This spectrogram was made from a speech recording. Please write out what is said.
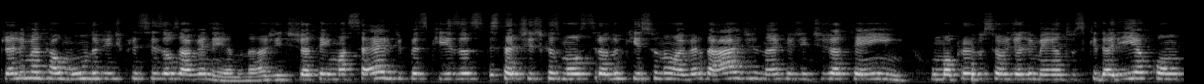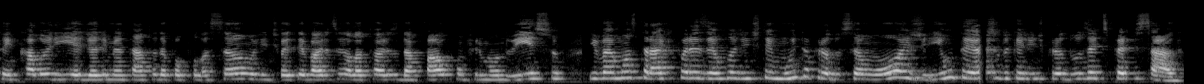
para alimentar o mundo a gente precisa usar veneno, né? A gente já tem uma série de pesquisas estatísticas mostrando que isso não é verdade, né? Que a gente já tem uma produção de alimentos que daria conta em caloria de alimentar toda a população. A gente vai ter vários relatórios da FAO confirmando isso e vai mostrar que, por exemplo, a gente tem muita produção hoje e um terço do que a gente produz é desperdiçado.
